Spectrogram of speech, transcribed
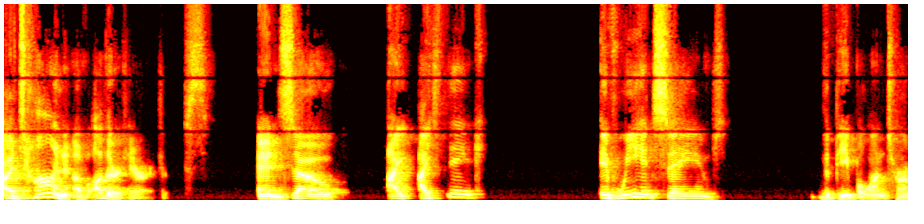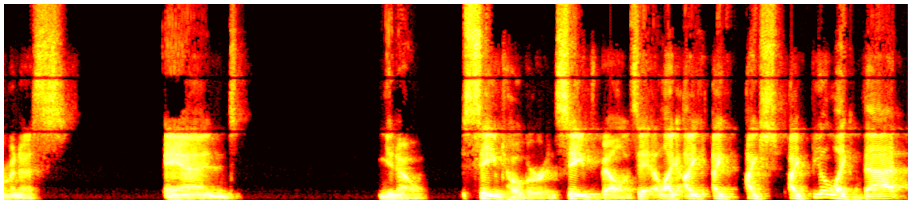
a ton of other characters, and so I I think if we had saved the people on Terminus and, you know, saved Hober and saved Bel and say like I I I I feel like that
